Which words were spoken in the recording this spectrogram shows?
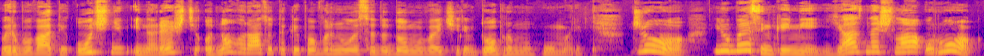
вербувати учнів і нарешті одного разу таки повернулася додому ввечері в доброму гуморі. Джо, любесенький мій, я знайшла урок.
